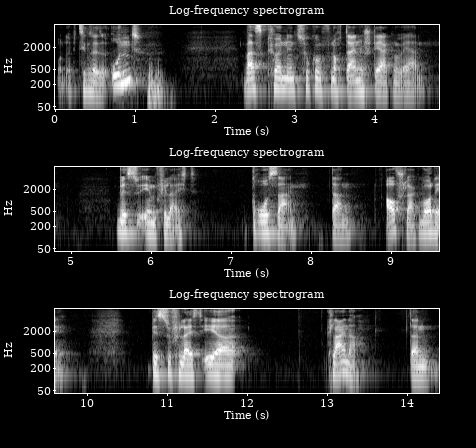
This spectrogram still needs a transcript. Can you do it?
oder beziehungsweise und, was können in Zukunft noch deine Stärken werden? Wirst du eben vielleicht groß sein, dann Aufschlag, Volley. Bist du vielleicht eher kleiner, dann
